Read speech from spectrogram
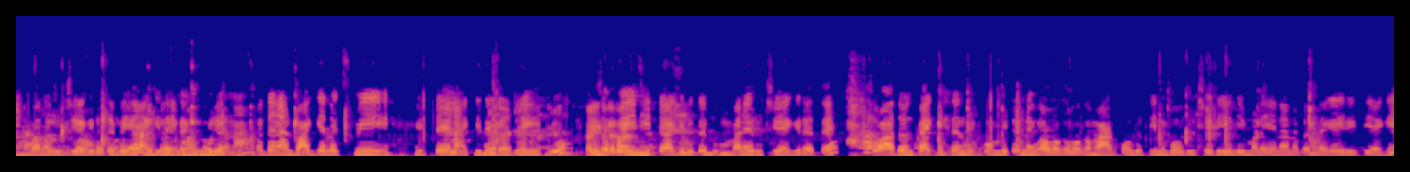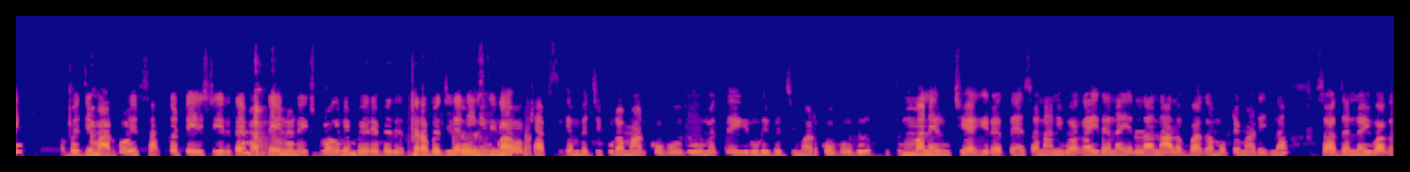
ತುಂಬಾ ರುಚಿಯಾಗಿರುತ್ತೆ. ಮತ್ತೆ ನಾನು ಭಾಗ್ಯಲಕ್ಷ್ಮಿ ಹಿಟ್ಟೇನು ಹಾಕಿದೆ ಕಡಲೆ ಹಿಟ್ಟು. ಸೊ ಫೈನ್ ಹಿಟ್ಟಾಗಿರುತ್ತೆ ತುಂಬಾ ರುಚಿಯಾಗಿರುತ್ತೆ. ಸೊ ಅದೊಂದು ಪ್ಯಾಕೆಟ್ ತಂದು ಇಟ್ಕೊಂಡ್ಬಿಟ್ರೆ ನೀವು ಅವಾಗವಾಗ ಮಾಡಿಕೊಂಡು ತಿನ್ಬೋದು. ಚಳಿಯಲ್ಲಿ ಮಳೆ ಏನಾನ ಬಂದಾಗ ಈ ರೀತಿಯಾಗಿ ಬಜ್ಜಿ ಮಾಡ್ಕೊಳ್ಳಿ ಸಖತ್ ಟೇಸ್ಟಿ ಇರುತ್ತೆ. ಮತ್ತೆ ಇನ್ನು ನೆಕ್ಸ್ಟ್ ಬ್ಲಾಗಲ್ಲಿ ಬೇರೆ ಬೇರೆ ಥರ ಬಜ್ಜಿ ತೋರಿಸ್ತೀನಿ. ಕ್ಯಾಪ್ಸಿಕಮ್ ಬಜ್ಜಿ ಕೂಡ ಮಾಡ್ಕೋಬಹುದು ಮತ್ತು ಈರುಳ್ಳಿ ಬಜ್ಜಿ ಮಾಡ್ಕೋಬೋದು. ತುಂಬಾನೇ ರುಚಿಯಾಗಿರುತ್ತೆ. ಸೊ ನಾನು ಇವಾಗ ಇದನ್ನು ಎಲ್ಲ ನಾಲ್ಕು ಭಾಗ ಮೊಟ್ಟೆ ಮಾಡಿದ್ನ. ಸೊ ಅದನ್ನು ಇವಾಗ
